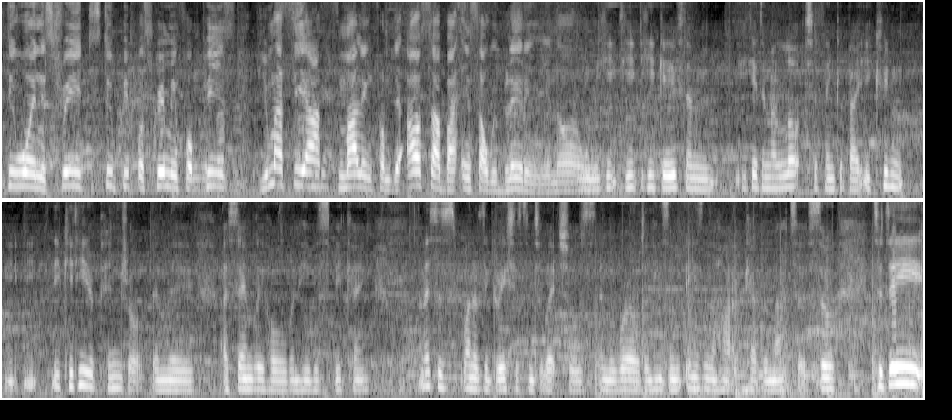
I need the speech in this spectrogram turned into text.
still war in the street, still people screaming for peace. You must see us smiling from the outside, but inside we're bleeding, you know. I mean, he, he, he gave them he gave them a lot to think about. You couldn't you, you could hear a pin drop in the assembly hall when he was speaking. And this is one of the greatest intellectuals in the world, and he's in, he's in the heart of Cabramatta. So today,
